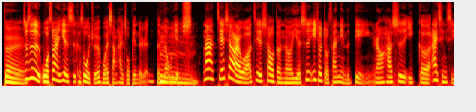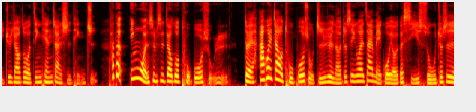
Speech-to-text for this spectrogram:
对，就是我虽然厌世，可是我绝对不会伤害周边的人的那种厌世。嗯、那接下来我要介绍的呢，也是一九九三年的电影，然后它是一个爱情喜剧，叫做《今天暂时停止》。它的英文是不是叫做土拨鼠日？对，它会叫土拨鼠之日呢，就是因为在美国有一个习俗，就是。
